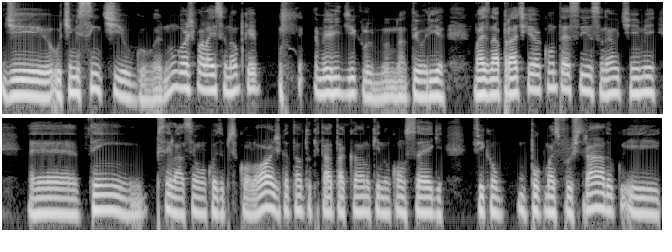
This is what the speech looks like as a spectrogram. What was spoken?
de o time sentir o gol. Eu não gosto de falar isso não, porque é meio ridículo na teoria, mas na prática acontece isso, né? O time é, tem, sei lá, ser uma coisa psicológica, tanto que está atacando que não consegue, fica um, um, pouco mais frustrado e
